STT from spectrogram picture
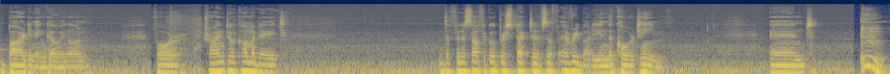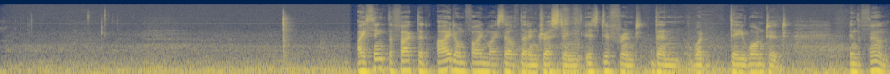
bargaining going on for trying to accommodate the philosophical perspectives of everybody in the core team. And I think the fact that I don't find myself that interesting is different than what they wanted in the film.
